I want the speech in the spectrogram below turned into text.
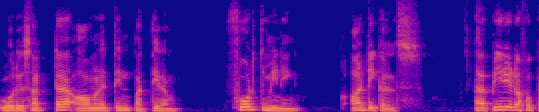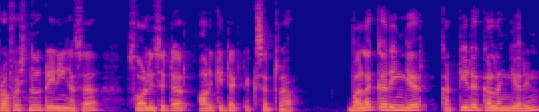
ஒரு சட்ட ஆவணத்தின் பத்திரம். Fourth meaning articles a period of a professional training as a solicitor architect etcetera வழக்கறிஞர் கட்டிடக் கலைஞரின்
